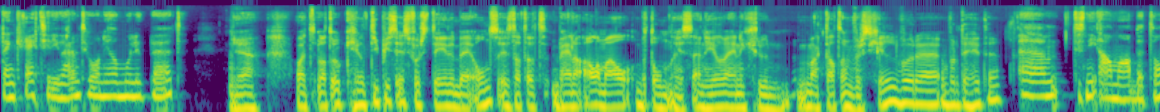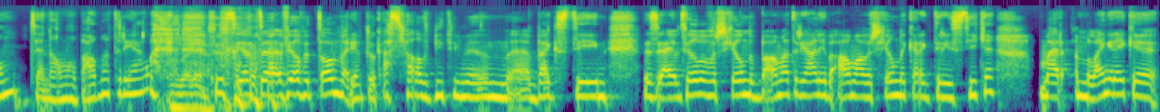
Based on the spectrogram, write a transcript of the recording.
dan krijg je die warmte gewoon heel moeilijk buiten. Ja, wat, wat ook heel typisch is voor steden bij ons, is dat het bijna allemaal beton is en heel weinig groen. Maakt dat een verschil voor, eh, voor de hitte? Ehm, het is niet allemaal beton, het zijn allemaal bouwmaterialen. ja. dus je hebt eh, veel beton, maar je hebt ook asfalt, bitumen, eh, baksteen. Dus ja, je hebt heel veel verschillende bouwmaterialen, die hebben allemaal verschillende karakteristieken. Maar een belangrijke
